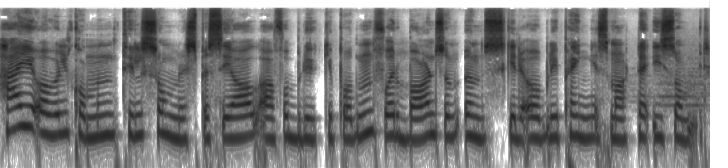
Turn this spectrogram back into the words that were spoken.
Hei og velkommen til sommerspesial av Forbrukerpodden for barn som ønsker å bli pengesmarte i sommer.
